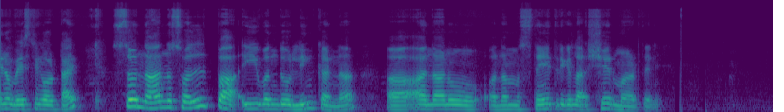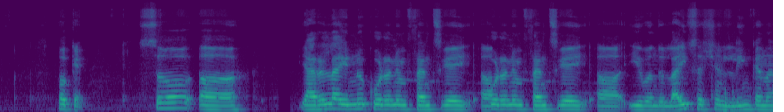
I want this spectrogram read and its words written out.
ಏನೋ ವೇಸ್ಟಿಂಗ್ ಔಟ್ ಟೈಮ್ ಸೊ ನಾನು ಸ್ವಲ್ಪ ಈ ಒಂದು ಲಿಂಕನ್ನು ನಾನು ನಮ್ಮ ಸ್ನೇಹಿತರಿಗೆಲ್ಲ ಶೇರ್ ಮಾಡ್ತೇನೆ. ಓಕೆ ಸೊ ಯಾರೆಲ್ಲ ಇನ್ನೂ ಕೂಡ ನಿಮ್ಮ ಫ್ರೆಂಡ್ಸ್ಗೆ ಕೂಡ ನಿಮ್ಮ ಫ್ರೆಂಡ್ಸ್ಗೆ ಈ ಒಂದು ಲೈವ್ ಸೆಷನ್ ಲಿಂಕನ್ನು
